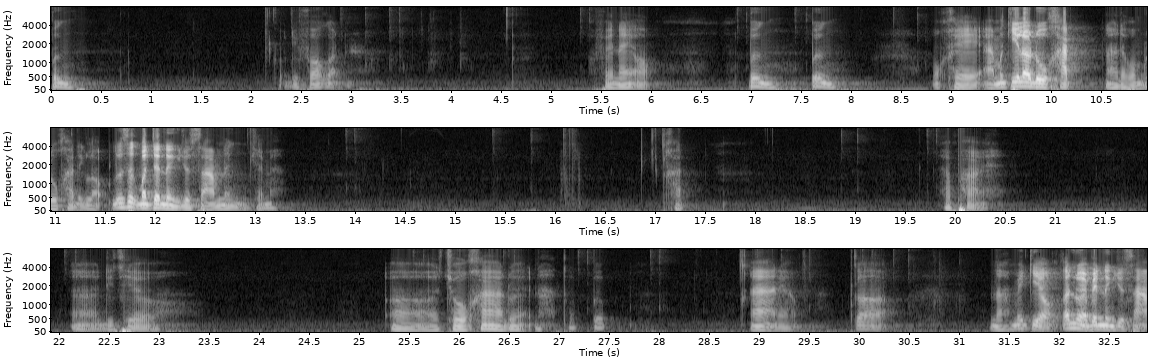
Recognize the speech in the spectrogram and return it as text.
ปึ้งกด default ก่อนไฟไนออกปึ้งปึ้งโอเคอะเมื่อกี้เราดูคัดนะเดี๋ยวผมดูคัดอีกรอบ รู้สึกมันจะหนึ่งจุดสามหนึ่งใช่ไหมคัด apply อ่า detail เอ่อโชว์ค่าด้วยนะปึ๊บอ่าเนี่ยครับ ก็นะไม่เกี่ยวก็หน่วยเป็น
